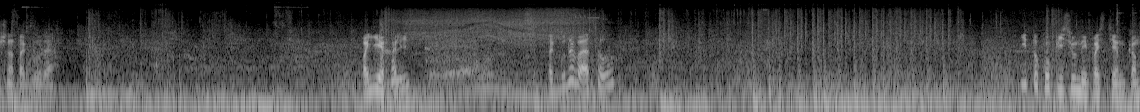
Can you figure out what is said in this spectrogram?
Скучно так буде. Поїхали. Так буде весело. І тако пісюни по стінкам.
